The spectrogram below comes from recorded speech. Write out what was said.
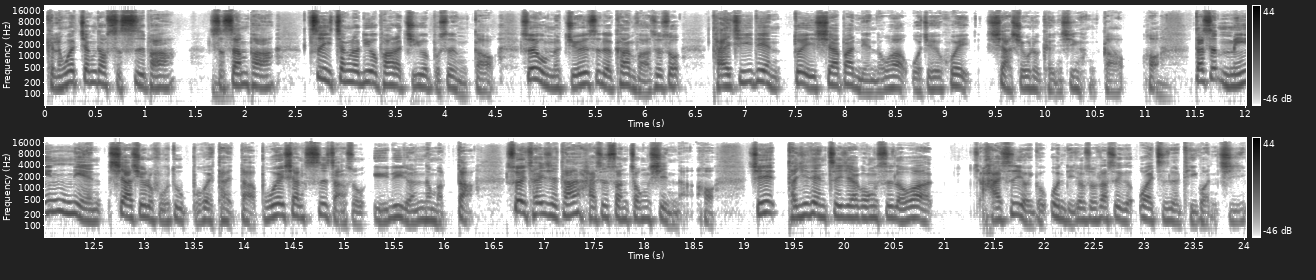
可能会降到十四趴。十三趴，自己降了六趴的机会不是很高，所以我们爵士的看法是说，台积电对下半年的话，我觉得会下修的可能性很高，哈。但是明年下修的幅度不会太大，不会像市场所预虑的那么大，所以台积电它还是算中性的，哈。其实台积电这家公司的话，还是有一个问题，就是说它是一个外资的提款机。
